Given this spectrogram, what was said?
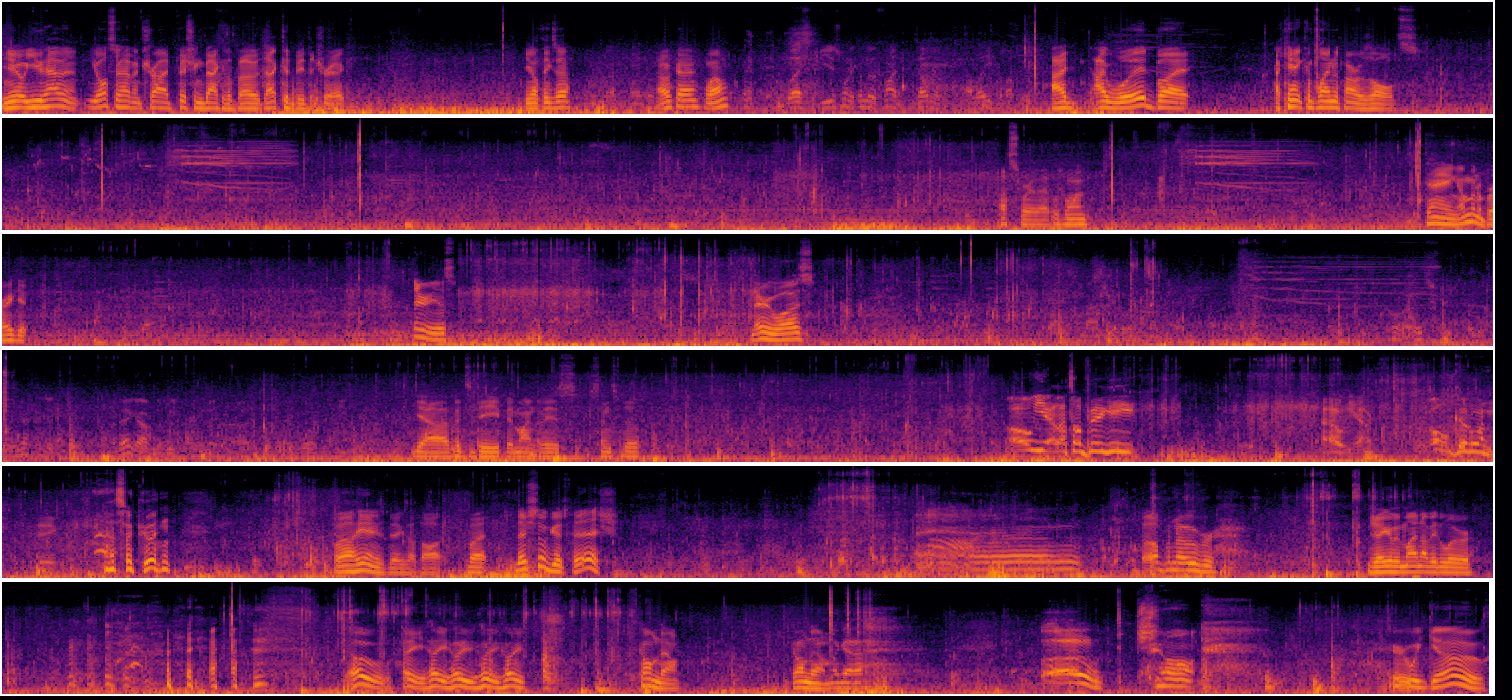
You know, you haven't, you also haven't tried fishing back of the boat. That could be the trick. You don't think so? Okay, well, Wes, if you just want to come to the front, tell me. I'll let you come up here. I, I would, but I can't complain with my results. I swear that was one. Dang, I'm gonna break it. There he is. There he was. Yeah, if it's deep, it might not be as sensitive. Oh yeah, that's a biggie. Oh yeah. Oh, good one. That's a good one. Well, he ain't as big as I thought, but they're still good fish. And up and over. Jacob, it might not be the lure. oh, hey, hey, hey, hey, hey. Calm down. Calm down, my guy. Chunk. Here we go.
